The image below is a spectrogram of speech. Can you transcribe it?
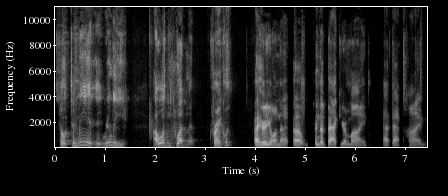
So to me, it, it really, I wasn't sweating it, frankly. I hear you on that. Uh, in the back of your mind at that time,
